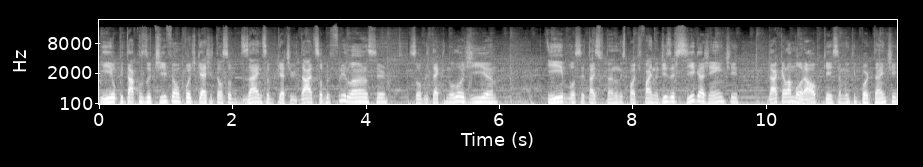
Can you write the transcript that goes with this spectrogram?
E o Pitacos do Tiff é um podcast então sobre design, sobre criatividade, sobre freelancer, sobre tecnologia. E você está escutando no Spotify, no Deezer, siga a gente, dá aquela moral, porque isso é muito importante.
